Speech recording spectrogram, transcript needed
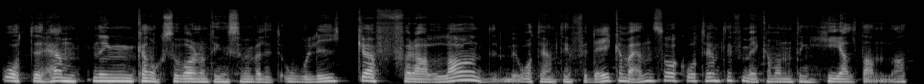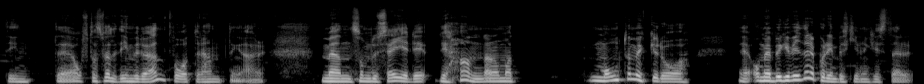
Återhämtning kan också vara någonting som är väldigt olika för alla. Återhämtning för dig kan vara en sak, återhämtning för mig kan vara någonting helt annat. Det är inte oftast väldigt individuellt vad återhämtning är. Men som du säger, det, det handlar om att mångt och mycket då, eh, om jag bygger vidare på din beskrivning Christer,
